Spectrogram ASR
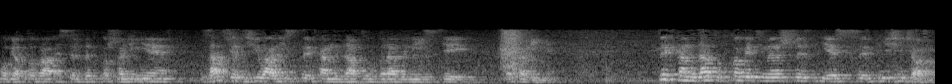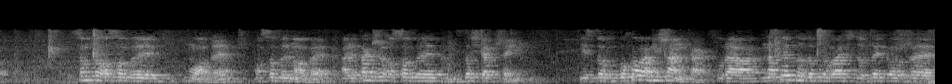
Powiatowa SLD w Koszalinie zatwierdziła listy kandydatów do Rady Miejskiej w Koszalinie. Tych kandydatów kobiet i mężczyzn jest 50. Są to osoby młode, osoby nowe, ale także osoby z doświadczeniem. Jest to wybuchowa mieszanka, która na pewno doprowadzi do tego, że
